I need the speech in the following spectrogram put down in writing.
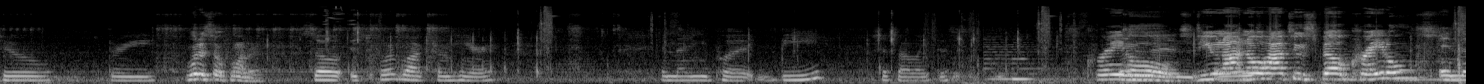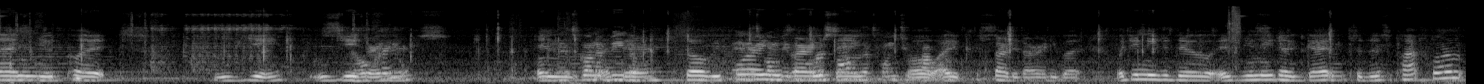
two, three. What is so funny? So it's four blocks from here. And then you put B, should not like this. Cradles. Then Do you not know how to spell cradles? And then you'd put G. G Spell right here. cradles. And It's gonna right be the- there. So before And you start anything, that's going to well, I started already, but what you need to do is you need to get to this platform.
